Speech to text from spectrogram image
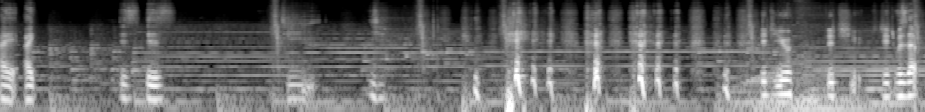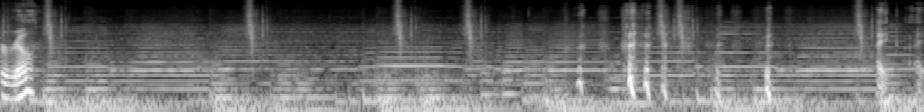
I I is is D did you did you did was that for real? I, I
